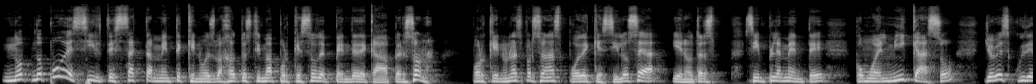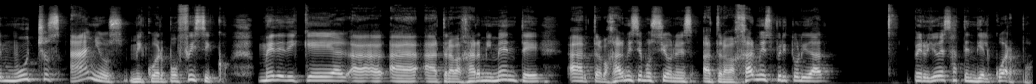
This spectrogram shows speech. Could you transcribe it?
no, no puedo decirte exactamente que no es baja autoestima porque eso depende de cada persona. Porque en unas personas puede que sí lo sea y en otras simplemente, como en mi caso, yo descuidé muchos años mi cuerpo físico. Me dediqué a, a trabajar mi mente, a trabajar mis emociones, a trabajar mi espiritualidad pero yo desatendí el cuerpo.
